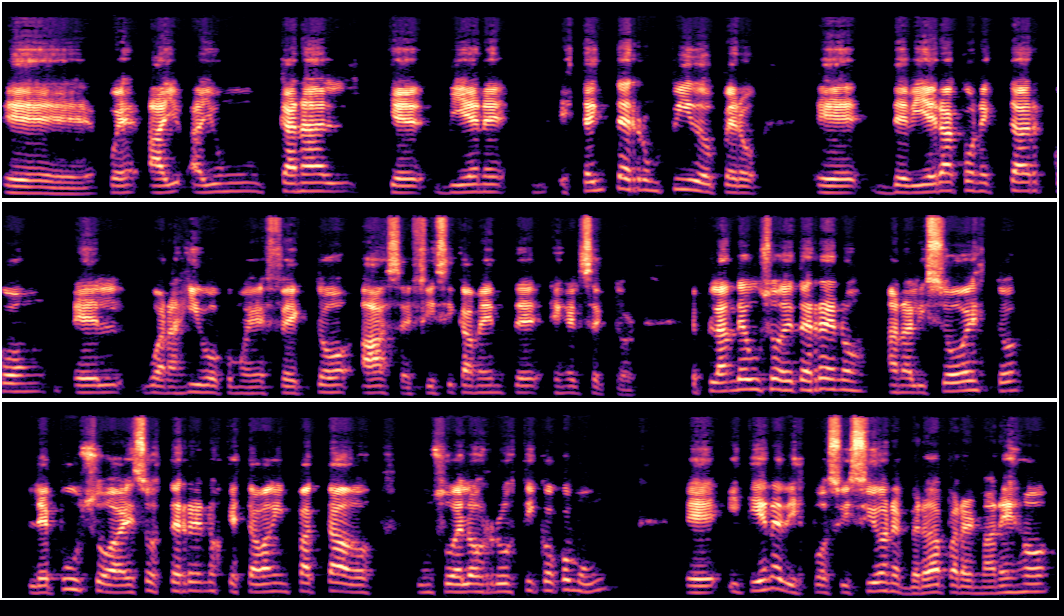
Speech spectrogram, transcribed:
eh, pues hay, hay, un canal que viene, está interrumpido, pero eh, debiera conectar con el Guanajibo como efecto hace físicamente en el sector. El plan de uso de terreno analizó esto, le puso a esos terrenos que estaban impactados un suelo rústico común eh, y tiene disposiciones, ¿verdad?, para el manejo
